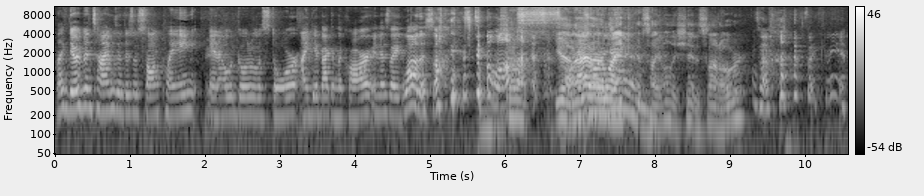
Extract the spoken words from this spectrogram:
Like there have been times that there's a song playing and I would go to a store, I get back in the car and it's like, wow, this song is still on. Yeah, Song that is or like again. it's like holy shit, it's not over. So it's like, man,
